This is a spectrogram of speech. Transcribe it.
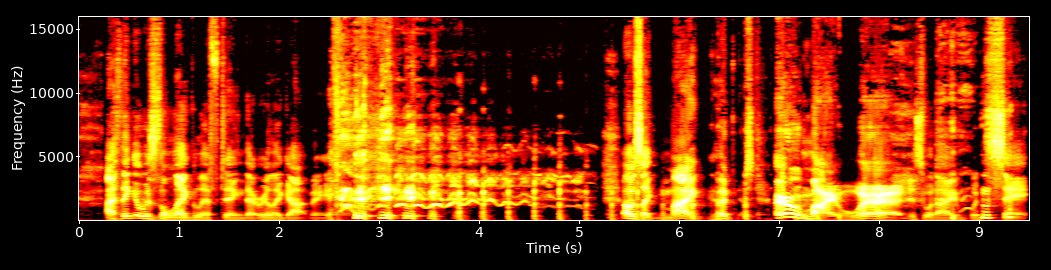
I think it was the leg lifting that really got me. I was like, my goodness. Oh my word is what I would say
